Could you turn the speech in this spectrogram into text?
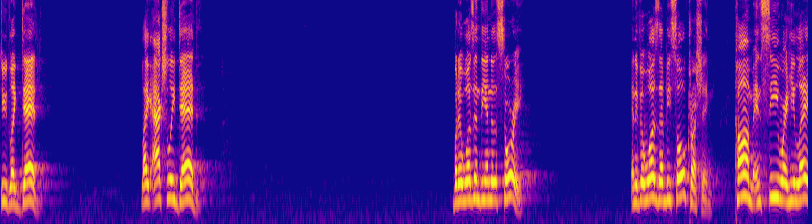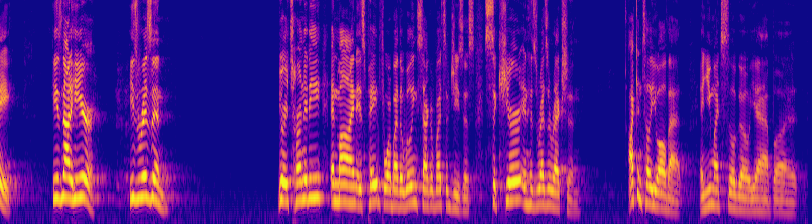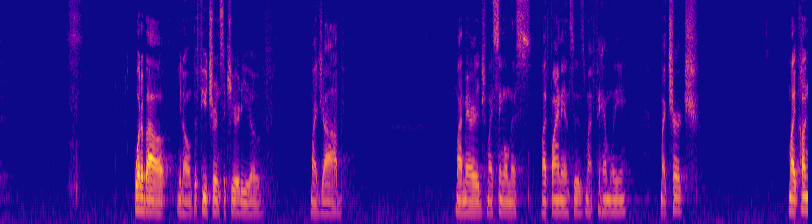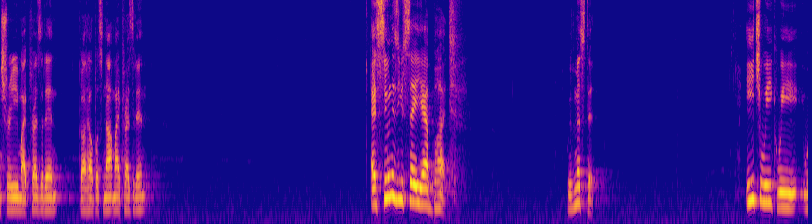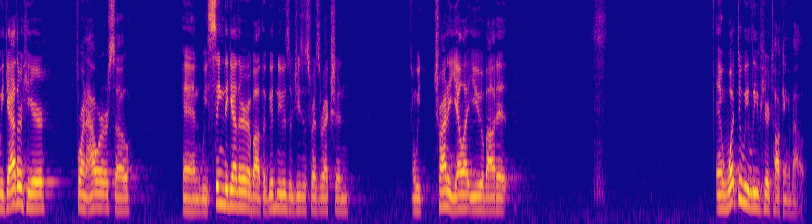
dude, like dead. Like actually dead. But it wasn't the end of the story. And if it was, that'd be soul crushing. Come and see where he lay. He's not here, he's risen. Your eternity and mine is paid for by the willing sacrifice of Jesus, secure in his resurrection. I can tell you all that, and you might still go, yeah, but what about, you know, the future and security of my job, my marriage, my singleness, my finances, my family, my church, my country, my president, God help us, not my president. As soon as you say, yeah, but, we've missed it. Each week we, we gather here for an hour or so and we sing together about the good news of Jesus' resurrection and we try to yell at you about it. And what do we leave here talking about?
